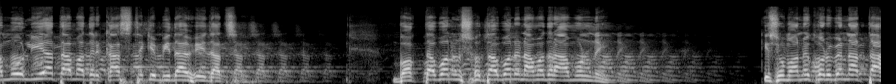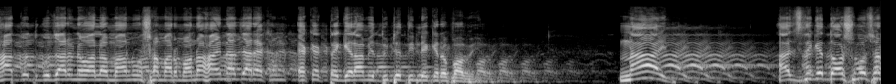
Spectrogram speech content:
আমলিয়াত আমাদের কাছ থেকে বিদায় হয়ে যাচ্ছে। বক্তা বলেন, শ্রোতা বলেন, আমাদের আমল নেই। কিছু মনে করবে না তাহাজুদ গুজারনেওয়ালা মানুষ আমার মনে হয় না যার এখন এক একটা গ্রামে দুইটা, তিনটে কেরো পাবে। নাই। আজ থেকে দশ বছর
